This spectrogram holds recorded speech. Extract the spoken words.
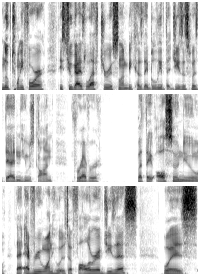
In Luke 24, these two guys left Jerusalem because they believed that Jesus was dead and he was gone forever. But they also knew that everyone who was a follower of Jesus was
